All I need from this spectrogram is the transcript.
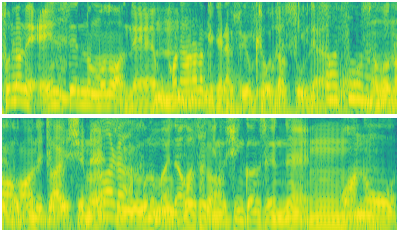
そんなね沿線のものはねお金払わなきゃいけないんですよ今日だってみたいなあそうなん佐賀県がごねてましてね。この前長崎の新幹線ねあの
